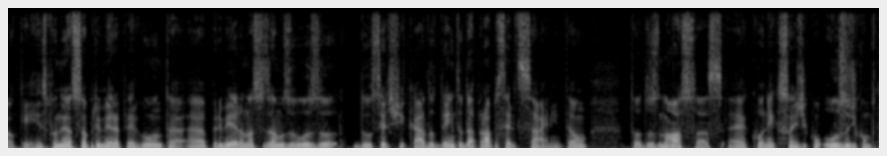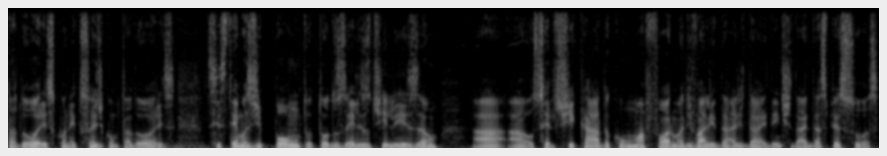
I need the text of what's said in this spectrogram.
Ok, respondendo a sua primeira pergunta, uh, primeiro nós fizemos o uso do certificado dentro da própria CertSign. Então, todas nossas eh, conexões de uso de computadores, conexões de computadores, sistemas de ponto, todos eles utilizam a, a, o certificado como uma forma de validade da identidade das pessoas.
